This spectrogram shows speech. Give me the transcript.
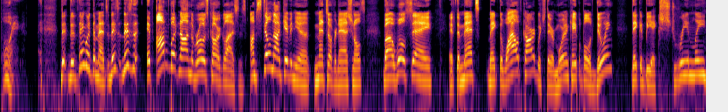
boy, the the thing with the Mets, this this if I'm putting on the rose colored glasses, I'm still not giving you Mets over Nationals, but I will say if the Mets make the wild card, which they're more than capable of doing, they could be extremely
